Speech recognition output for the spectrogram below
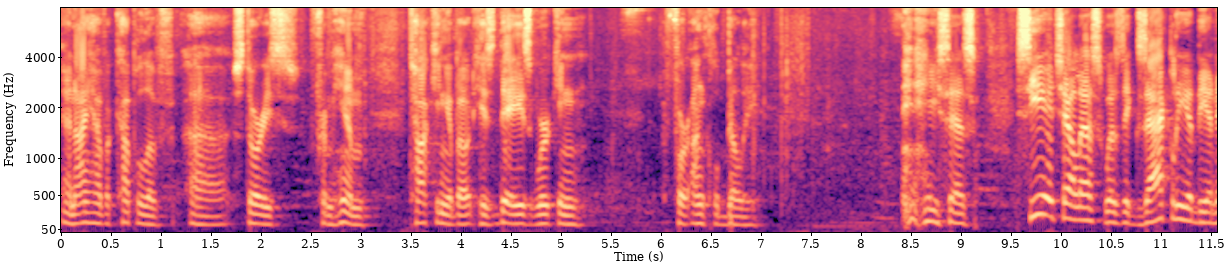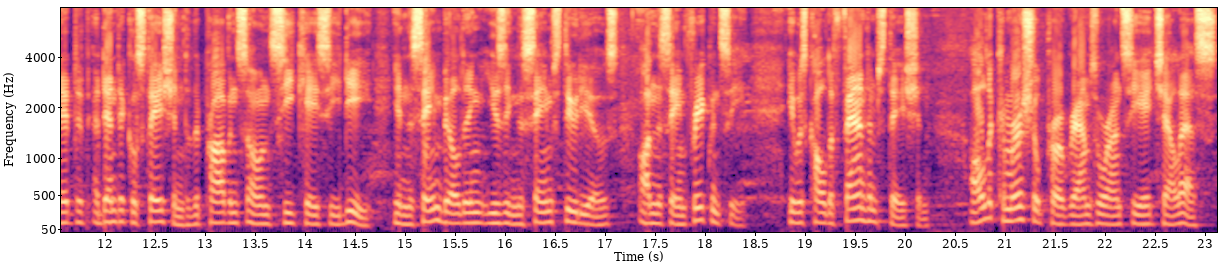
and I have a couple of uh, stories from him talking about his days working for Uncle Billy. he says, CHLS was exactly of the identical station to the province owned CKCD, in the same building, using the same studios, on the same frequency. It was called a phantom station. All the commercial programs were on CHLS.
